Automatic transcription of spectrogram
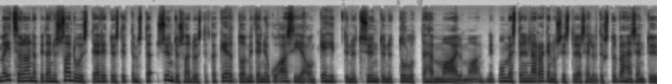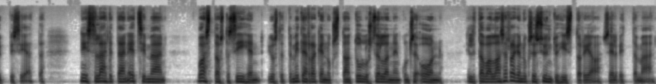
Mä itse olen aina pitänyt saduista, erityisesti tämmöistä syntysaduista, jotka kertoo, miten joku asia on kehittynyt, syntynyt, tullut tähän maailmaan. Niin mun mielestä nämä rakennushistoriaselvitykset on vähän sen tyyppisiä, että niissä lähdetään etsimään vastausta siihen just, että miten rakennuksesta on tullut sellainen kuin se on. Eli tavallaan sen rakennuksen syntyhistoriaa selvittämään.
